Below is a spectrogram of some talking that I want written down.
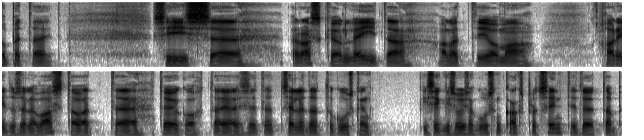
õpetajaid, siis äh, raske on leida alati oma haridusele vastavat äh, töökohta ja seda, selle tõttu kuuskümmend, isegi suisa kuuskümmend kaks protsenti töötab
